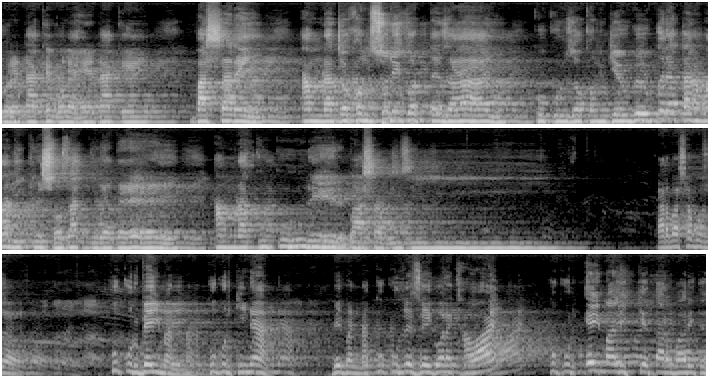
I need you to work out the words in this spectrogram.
করে ডাকে, বলে হ্যাঁ ডাকে। বাসারে আমরা যখন চুরি করতে যাই, কুকুর যখন ঘেউ ঘেউ করে তার মালিককে সজাগ করে দেয়, আমরা কুকুরের বাসা বুঝি। কার বাসা বোঝে? কুকুর বেইমান না, কুকুর কি না বেইমান না, কুকুরে যে ঘরে খাওয়ায় কুকুর এই মালিককে তার বাড়িতে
